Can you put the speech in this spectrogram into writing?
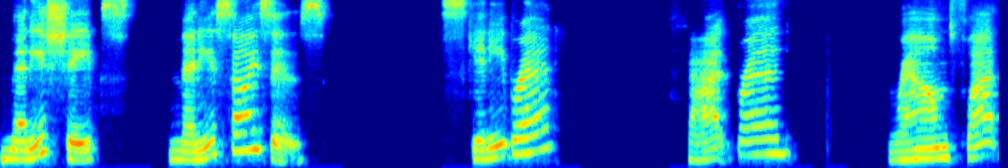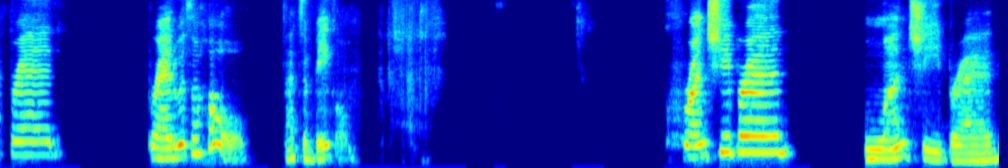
many shapes, many sizes. Skinny bread, fat bread, round flat bread, bread with a hole. That's a bagel. Crunchy bread, lunchy bread,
